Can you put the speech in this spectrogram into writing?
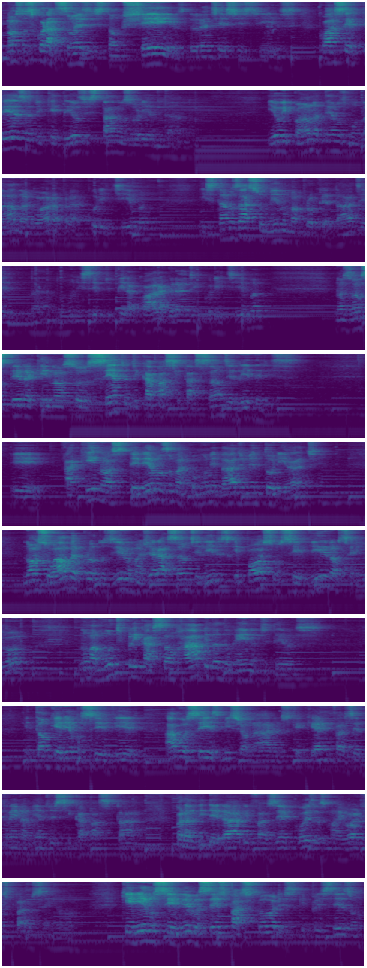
Nossos corações estão cheios durante estes dias, com a certeza de que Deus está nos orientando. Eu e Paula temos mudado agora para Curitiba. Estamos assumindo uma propriedade no município de Piraquara Grande, em Curitiba. Nós vamos ter aqui nosso centro de capacitação de líderes. E aqui nós teremos uma comunidade mentoriante nosso alvo é produzir uma geração de líderes que possam servir ao Senhor numa multiplicação rápida do reino de Deus. Então queremos servir a vocês missionários que querem fazer treinamento e se capacitar para liderar e fazer coisas maiores para o Senhor. Queremos servir vocês pastores que precisam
